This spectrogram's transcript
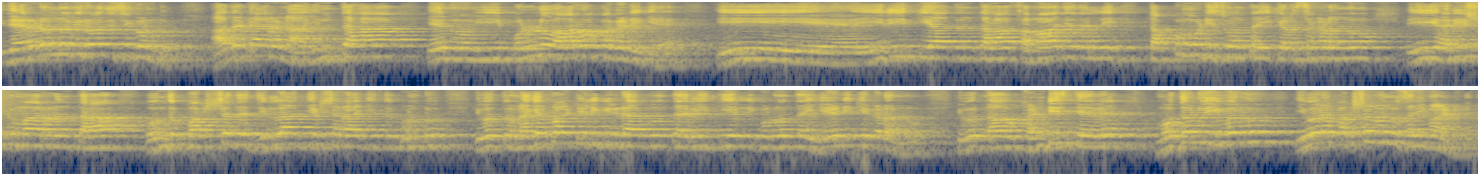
ಇದೆರಡನ್ನು ವಿರೋಧಿಸಿಕೊಂಡು. ಆದ ಕಾರಣ ಇಂತಹ ಏನು ಈ ಪೊಳ್ಳು ಆರೋಪಗಳಿಗೆ ಈ ಈ ರೀತಿಯಾದಂತಹ ಸಮಾಜದಲ್ಲಿ ತಪ್ಪು ಮೂಡಿಸುವಂತಹ ಈ ಕೆಲಸಗಳನ್ನು ಈ ಹರೀಶ್ ಕುಮಾರ್ರಂತಹ ಒಂದು ಪಕ್ಷದ ಜಿಲ್ಲಾಧ್ಯಕ್ಷರಾಗಿದ್ದುಕೊಂಡು ಇವತ್ತು ನಗೆಪಾಟಿಲಿಗೀಡಾಗುವಂತಹ ರೀತಿಯಲ್ಲಿ ಕೊಡುವಂತಹ ಹೇಳಿಕೆಗಳನ್ನು ಇವರು ನಾವು ಖಂಡಿಸ್ತೇವೆ. ಮೊದಲು ಇವರು ಇವರ ಪಕ್ಷವನ್ನು ಸರಿ ಮಾಡಿ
